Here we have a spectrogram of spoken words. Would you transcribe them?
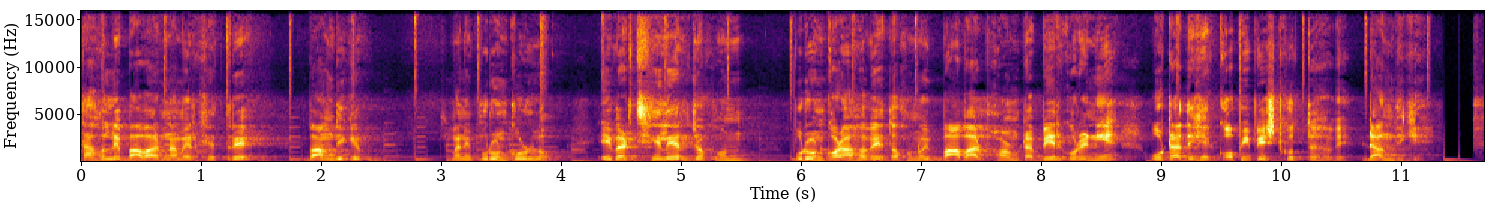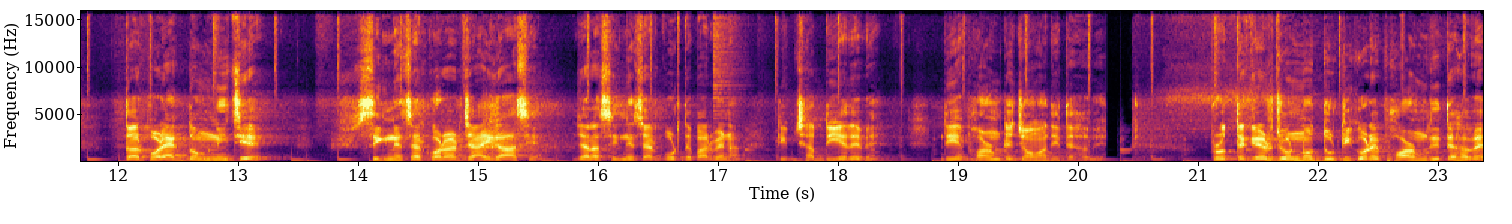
তাহলে বাবার নামের ক্ষেত্রে বাম দিকে মানে পূরণ করল। এবার ছেলের যখন পূরণ করা হবে, তখন ওই বাবার ফর্মটা বের করে নিয়ে ওটা দেখে কপি পেস্ট করতে হবে, ডান দিকে। তারপর একদম নিচে সিগনেচার করার জায়গা আছে, যারা সিগনেচার করতে পারবে না টিপছাপ দিয়ে দেবে, দিয়ে ফর্মটি জমা দিতে হবে। প্রত্যেকের জন্য দুটি করে ফর্ম দিতে হবে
